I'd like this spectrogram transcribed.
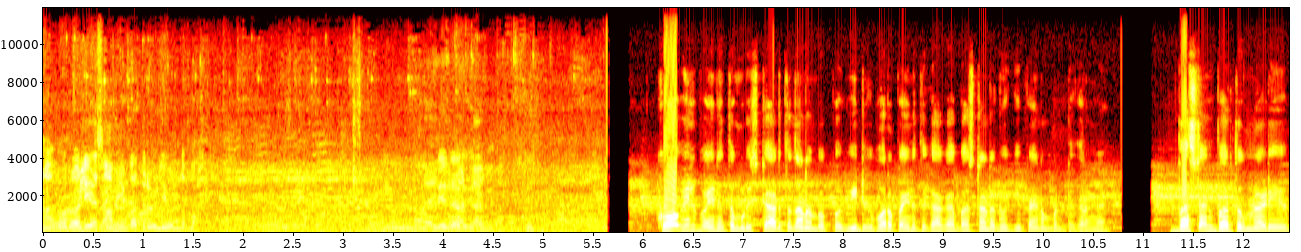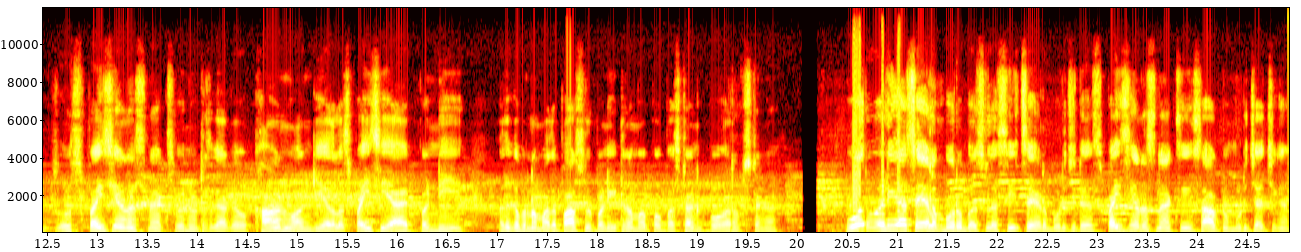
நாங்கள் ஒரு வழியாக சாமியை பார்த்துட்டு வெளியே வந்துட்டோம்ப்பா இன்னும் அப்படியே தான் இருக்கிறாங்க கோவில் பயணத்தை முடிச்சுட்டு அடுத்ததான் நம்ம இப்போ வீட்டுக்கு போகிற பயணத்துக்காக பஸ் ஸ்டாண்டை நோக்கி பயணம் பண்ணிட்டு இருக்கிறோங்க. பஸ் ஸ்டாண்ட் போகிறதுக்கு முன்னாடி ஒரு ஸ்பைசியான ஸ்நாக்ஸ் வேணுன்றதுக்காக கார்ன் வாங்கி அதில் ஸ்பைசியை ஆட் பண்ணி அதுக்கப்புறம் நம்ம அதை பார்சல் பண்ணிவிட்டு நம்ம இப்போ பஸ் ஸ்டாண்டுக்கு போக ஆரம்பிச்சிட்டோங்க. ஒரு வழியாக சேலம் போகிற பஸ்ஸில் சீட்ஸை இடம் பிடிச்சிட்டு ஸ்பைசியான ஸ்நாக்ஸையும் சாப்பிட்டு முடிச்சாச்சுங்க.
